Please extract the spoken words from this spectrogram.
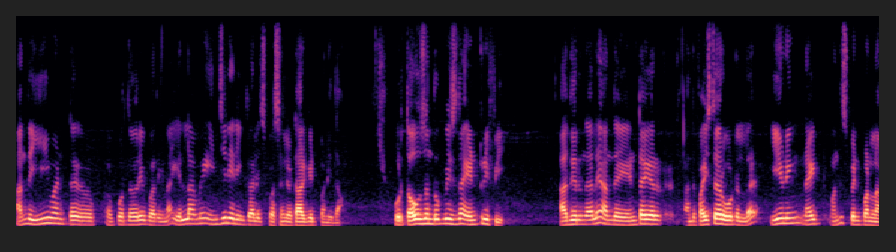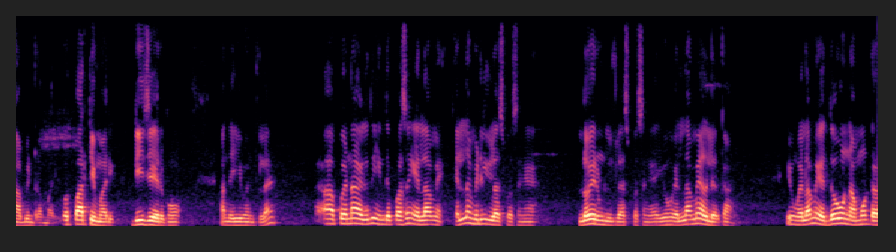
அந்த ஈவெண்ட்டை பொறுத்தவரை பார்த்தீங்கன்னா எல்லாமே இன்ஜினியரிங் காலேஜ் பசங்களை டார்கெட் பண்ணி தான் ஒரு தௌசண்ட் ருபீஸ் தான் என்ட்ரி ஃபீ அது இருந்தாலே அந்த என்டையர் அந்த ஃபைவ் ஸ்டார் ஹோட்டலில் ஈவினிங் நைட் வந்து ஸ்பெண்ட் பண்ணலாம் அப்படின்ற மாதிரி. ஒரு பார்ட்டி மாதிரி டிஜே இருக்கும் அந்த ஈவெண்ட்டில் அப்போ என்ன ஆகுது? இந்த பசங்க எல்லாமே எல்லாம் மிடில் கிளாஸ் பசங்க லோயர் மிடில் கிளாஸ் பசங்க இவங்க எல்லாமே அதில் இருக்காங்க. இவங்க எல்லாமே ஏதோ ஒன்று அமௌண்ட்டை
